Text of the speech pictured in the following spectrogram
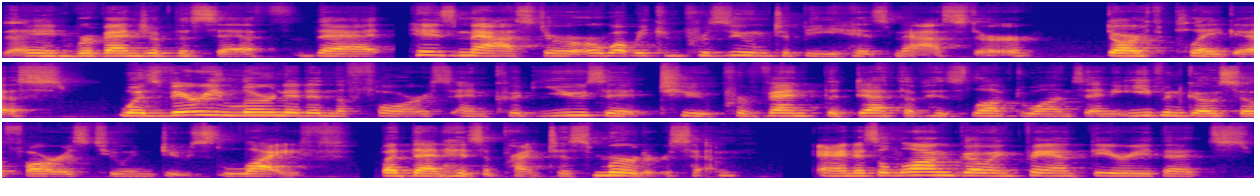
in Revenge of the Sith, that his master, or what we can presume to be his master, Darth Plagueis, was very learned in the Force and could use it to prevent the death of his loved ones and even go so far as to induce life. But then his apprentice murders him. And it's a long going fan theory that's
